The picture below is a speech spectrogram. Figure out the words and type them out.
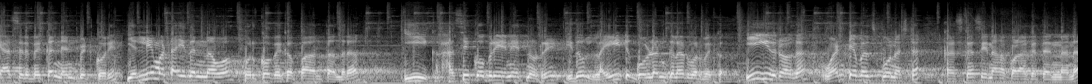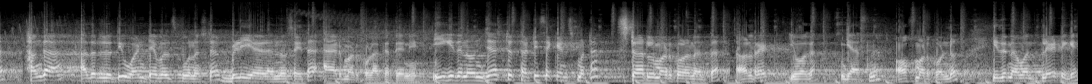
ಗ್ಯಾಸ್ ಇರ್ಬೇಕ ನೆನ್ಪಿಟ್ಕೋರಿ. ಎಲ್ಲಿ ಮಟ್ಟ ಇದನ್ನ ನಾವು ಹುರ್ಕೋಬೇಕಪ್ಪ ಅಂತಂದ್ರ ಈ ಹಸಿ ಕೊಬ್ಬರಿ ಏನೈತಿ ನೋಡ್ರಿ, ಇದು ಲೈಟ್ ಗೋಲ್ಡನ್ ಕಲರ್ ಬರ್ಬೇಕು. ಈಗ ಒನ್ ಟೇಬಲ್ ಸ್ಪೂನ್ ಅಷ್ಟ ಕಸ್ಕಸಿನ ಹಾಕೊಳಕತ್ತೇನೆ ನಾನು. ಹಂಗ ಅದ್ರ ಜೊತೆ ಒನ್ ಟೇಬಲ್ ಸ್ಪೂನ್ ಅಷ್ಟ ಬಿಳಿ ಎಳ್ಳನ್ನು ಸಹಿತ ಆಡ್ ಮಾಡ್ಕೊಳಕತ್ತೇನಿ. ಈಗ ಇದನ್ನ ಒಂದು ಜಸ್ಟ್ ತರ್ಟಿ ಸೆಕೆಂಡ್ಸ್ ಮಟ್ಟ ಸ್ಟರ್ಲ್ ಮಾಡ್ಕೊಳ್ಳೋಣ ಅಂತ ಆಲ್ ರೈಟ್ ಇವಾಗ ಗ್ಯಾಸ್ನ ಆಫ್ ಮಾಡ್ಕೊಂಡು ಇದನ್ನ ಒಂದು ಪ್ಲೇಟಿಗೆ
